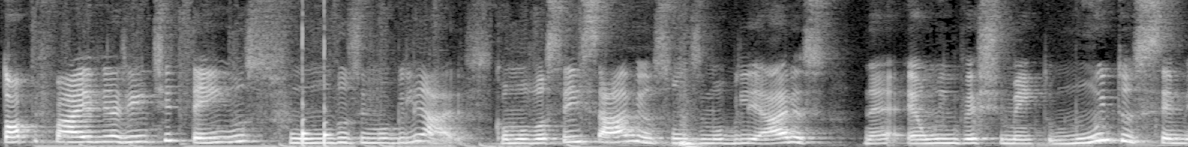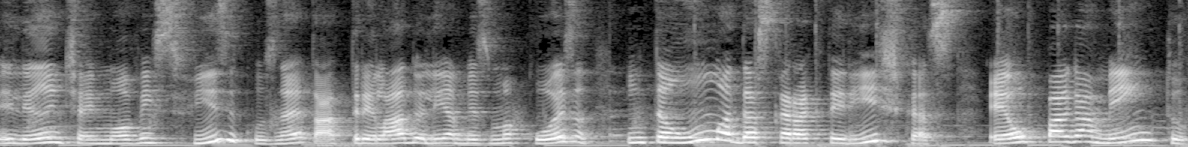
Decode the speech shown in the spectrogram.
top 5, a gente tem os fundos imobiliários. Como vocês sabem, os fundos imobiliários né, é um investimento muito semelhante a imóveis físicos, né, tá atrelado ali a mesma coisa. Então, uma das características é o pagamento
